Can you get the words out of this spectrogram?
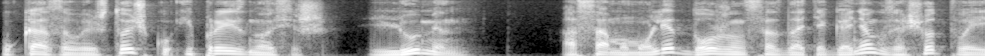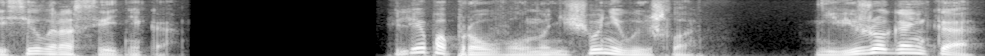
«Указываешь точку и произносишь «люмен», а сам амулет должен создать огонек за счет твоей силы рассветника. Илья попробовал, но ничего не вышло. Не вижу огонька.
